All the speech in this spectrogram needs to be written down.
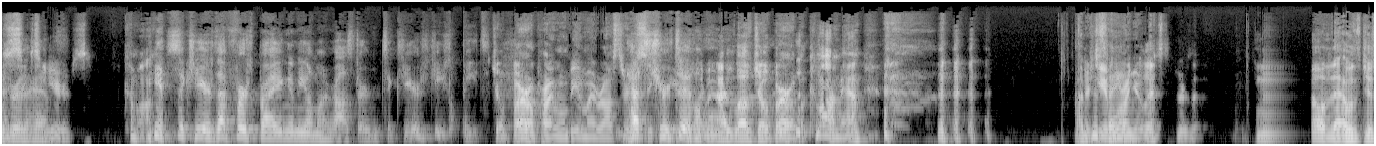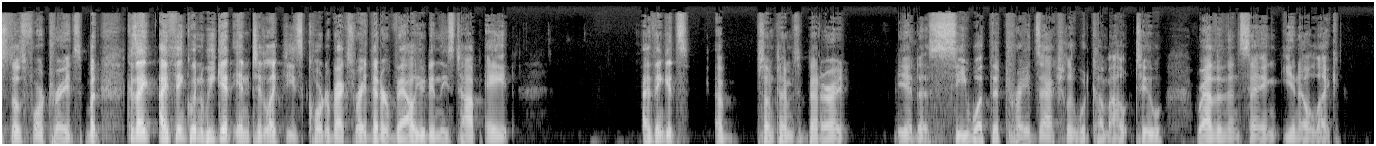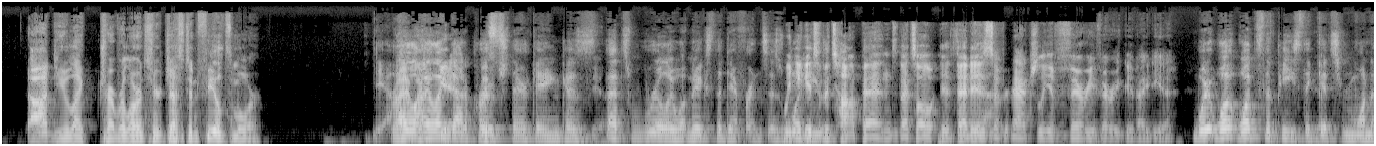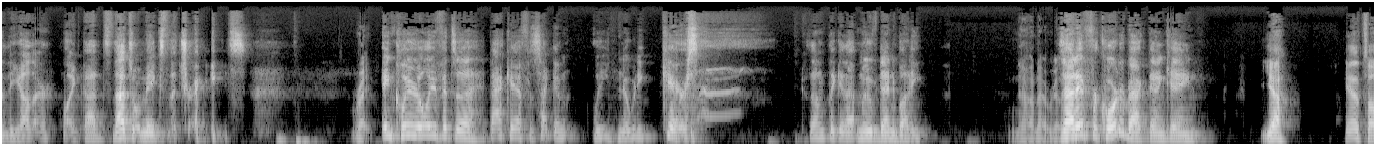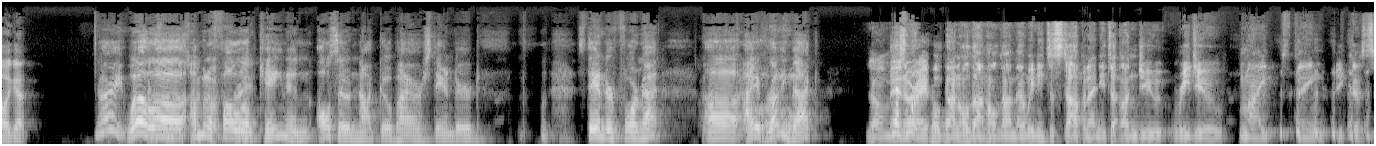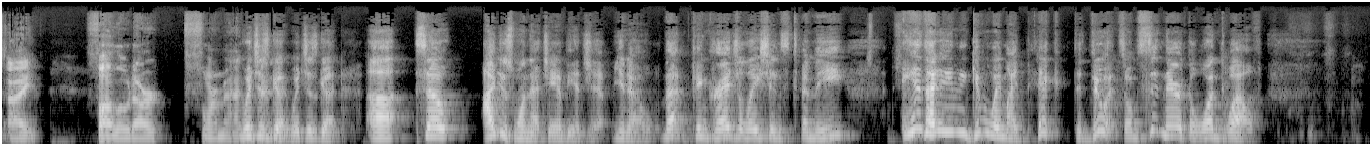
Six have- years. Come on. Yeah, six years. That first probably gonna be on my roster in six years. Jeez, Pete. Joe Burrow probably won't be on my roster. in That's six true, years. too. I mean, I love Joe Burrow, but come on, man. I'm Do just you have more on saying. your list? Or No, that was just those four trades. But because I, I think when we get into like these quarterbacks, right, that are valued in these top eight, I think it's a sometimes a better idea to see what the trades actually would come out to rather than saying, you know, like, ah, do you like Trevor Lawrence or Justin Fields more? Yeah, Right, I, like, I like yeah, that approach this- there, Kane, because Yeah. that's really what makes the difference. Is when you get do to the top end, that's all. That is Yeah. a- actually a very, very good idea. what, what what's the piece that Yeah. gets from one to the other? Like that's that's what makes the trades. Right. And clearly, if it's a back half a second, we nobody cares because I don't think that moved anybody. No, not really. Is that it for quarterback then, Kane? yeah. Yeah, that's all I got. All right. Well, Have fun to uh, I'm going to about follow up. Kane and also not go by our standard standard format. Uh, I have running Oh. back. Oh man! Guess All what? right, hold on, hold on, hold on. Now we need to stop, and I need to undo, redo my thing because I followed our format, which is and- good, which is good. Uh, so I just won that championship. You know that. Congratulations to me, and I didn't even give away my pick to do it. So I'm sitting there at the 112.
